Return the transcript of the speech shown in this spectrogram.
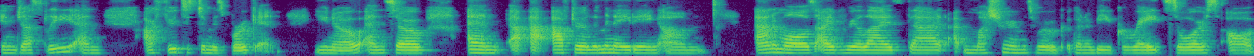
unjustly and our food system is broken you know? And so and after eliminating um, animals I've realized that mushrooms were going to be a great source of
